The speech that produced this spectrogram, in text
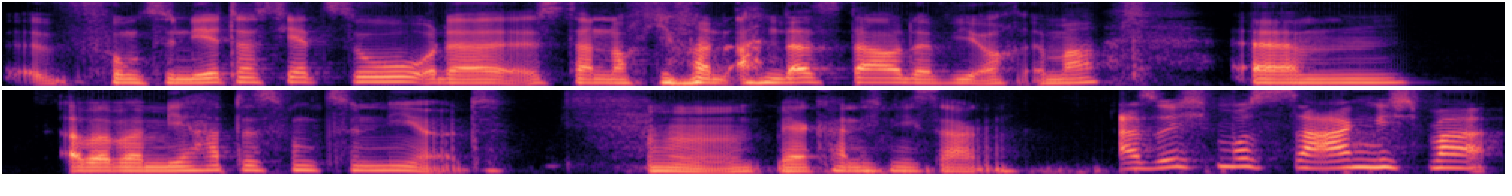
äh, funktioniert das jetzt so oder ist dann noch jemand anders da oder wie auch immer. Ähm, aber bei mir hat es funktioniert. Mhm, mehr kann ich nicht sagen. Also ich muss sagen, ich war,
